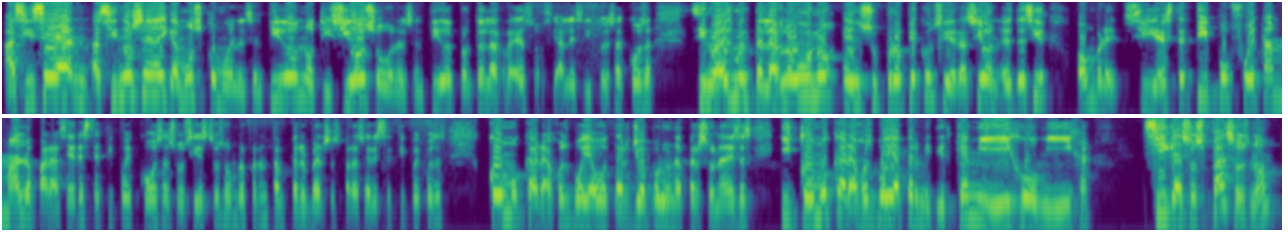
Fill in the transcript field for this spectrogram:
así sea, así no sea, digamos, como en el sentido noticioso o en el sentido de pronto de las redes sociales y toda esa cosa, sino a desmantelarlo uno en su propia consideración. Es decir, hombre, si este tipo fue tan malo para hacer este tipo de cosas o si estos hombres fueron tan perversos para hacer este tipo de cosas, ¿cómo carajos voy a votar yo por una persona de esas? ¿Y cómo carajos voy a permitir que mi hijo o mi hija siga esos pasos, ¿no?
